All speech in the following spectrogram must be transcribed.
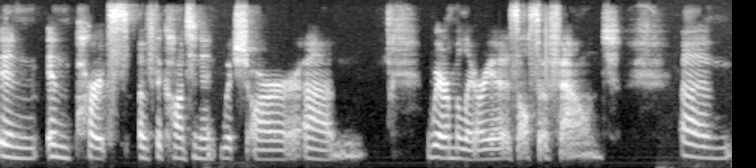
in in parts of the continent which are um, where malaria is also found. Um,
